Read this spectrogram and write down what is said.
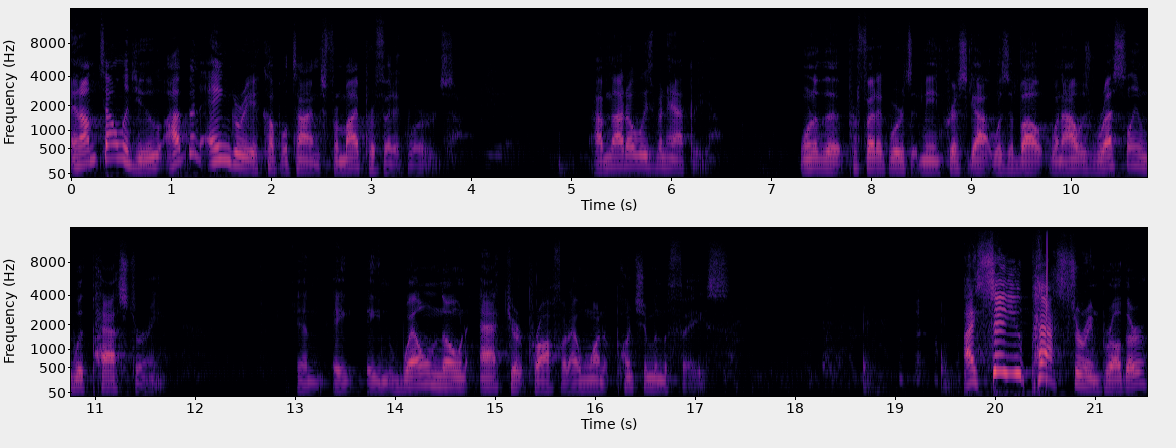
and I'm telling you, I've been angry a couple times for my prophetic words. I've not always been happy. One of the prophetic words that me and Chris got was about when I was wrestling with pastoring. And a, a well known, accurate prophet, I want to punch him in the face. I see you pastoring, brother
